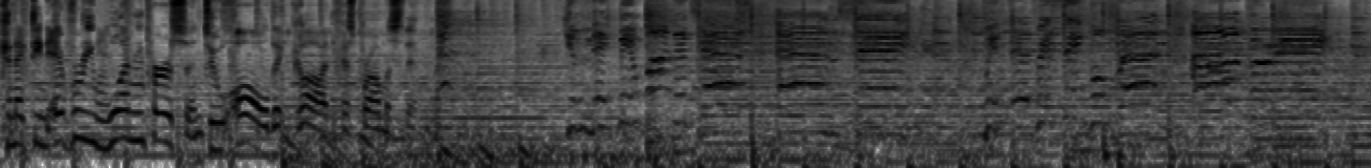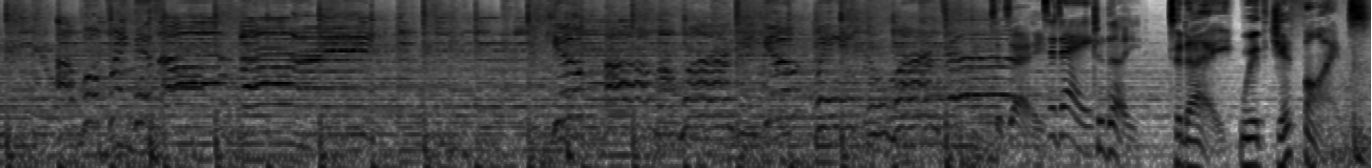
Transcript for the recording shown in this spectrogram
connecting every one person to all that God has promised them. Today. Today. Today. Today with Jeff Vines.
